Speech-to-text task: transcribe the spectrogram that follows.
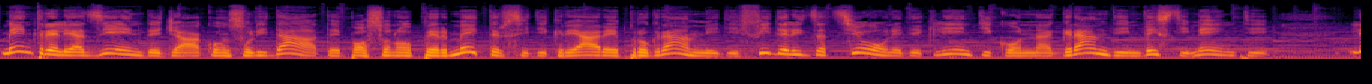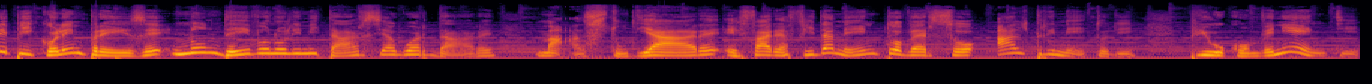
Mentre le aziende già consolidate possono permettersi di creare programmi di fidelizzazione dei clienti con grandi investimenti, le piccole imprese non devono limitarsi a guardare, ma a studiare e fare affidamento verso altri metodi, più convenienti,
